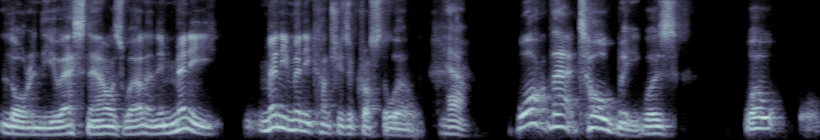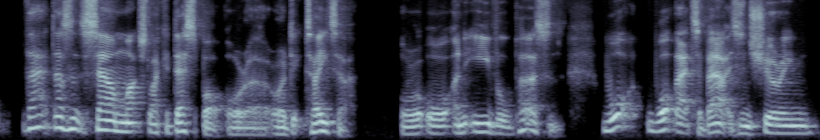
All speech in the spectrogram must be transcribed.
law in the US now as well, and in many many many countries across the world. yeah. What that told me was, well, that doesn't sound much like a despot or a or a dictator or or an evil person. what what that's about is ensuring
